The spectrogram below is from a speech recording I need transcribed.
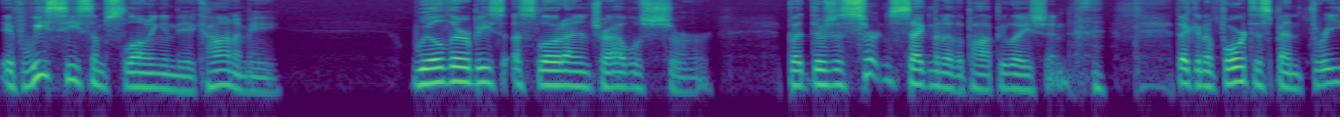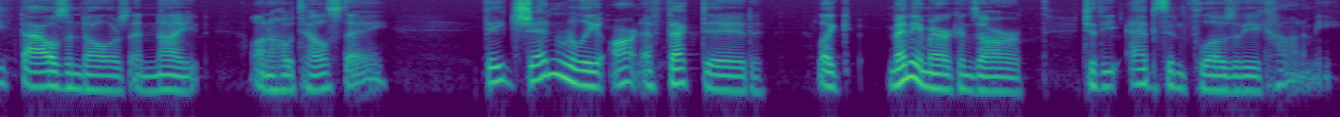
If we see some slowing in the economy, will there be a slowdown in travel? Sure. But there's a certain segment of the population that can afford to spend $3,000 a night on a hotel stay. They generally aren't affected like many Americans are to the ebbs and flows of the economy.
